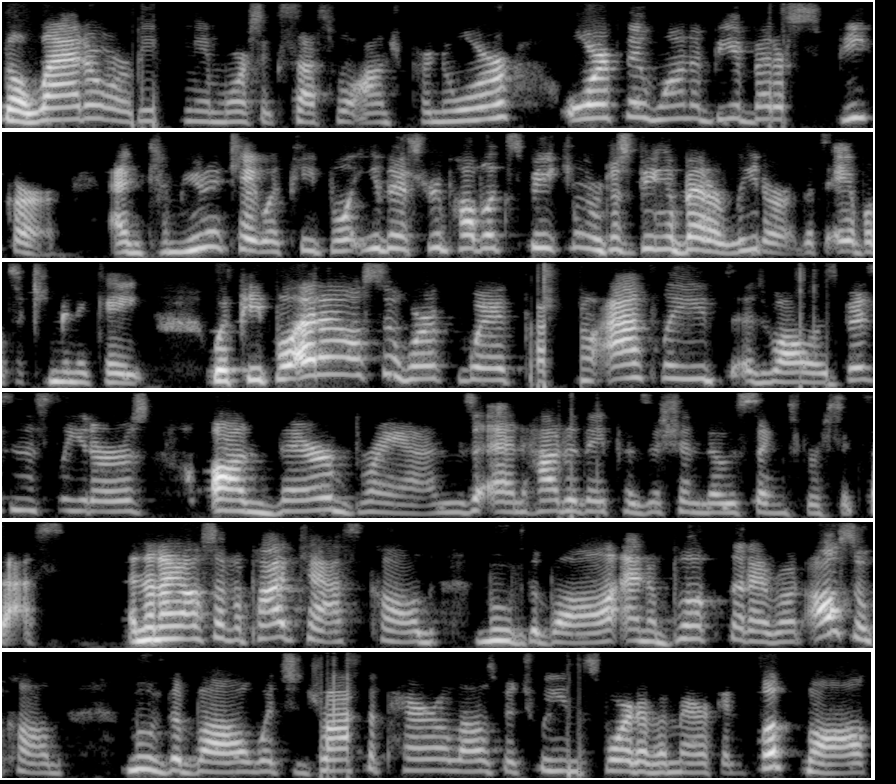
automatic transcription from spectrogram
the ladder or being a more successful entrepreneur, or if they want to be a better speaker and communicate with people either through public speaking or just being a better leader that's able to communicate with people. And I also work with professional athletes as well as business leaders on their brands and how do they position those things for success. And then I also have a podcast called Move the Ball and a book that I wrote also called Move the Ball, which draws the parallels between the sport of American football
